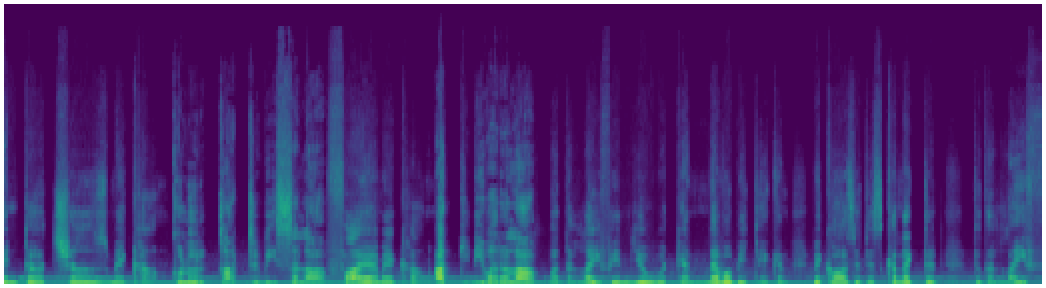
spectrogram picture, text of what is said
winter chills may come, குளிர் காற்று வீசலாம் fire may come. அக்கினி வரலாம் But the life in you can never be taken because it is connected to the life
